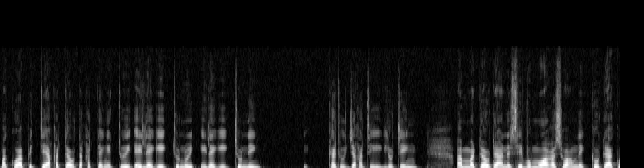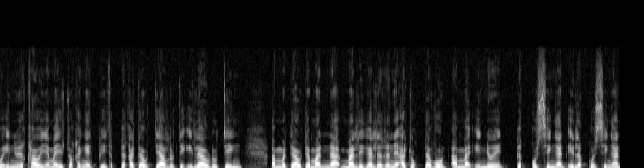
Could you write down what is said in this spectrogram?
makua pittiaqattautaqattangittuit ilagiiktunui ilagiiktunning katuujaqatigiig luting amma tautaana sivumuaqasuarnikku taakua inuiqqaujamajutuqangit piqatautiarluti ilaulutiŋ amma tautamanna maligaligini atortavun amma inuit piqqusiŋan iliqqusiŋan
